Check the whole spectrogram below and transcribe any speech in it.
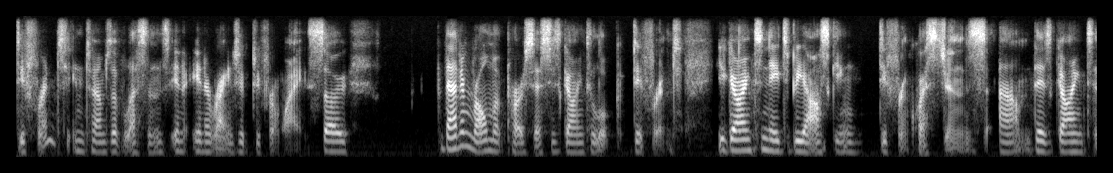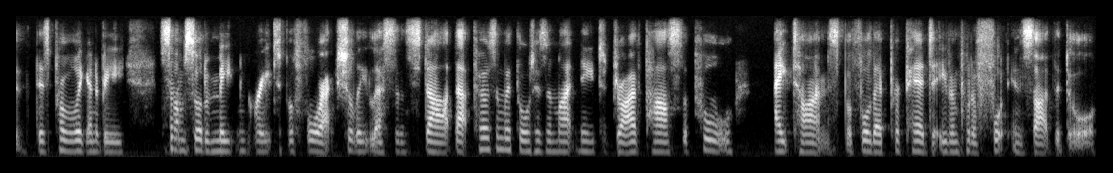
different in terms of lessons in, in a range of different ways. So that enrollment process is going to look different. You're going to need to be asking different questions. Um, there's going to there's probably going to be some sort of meet and greet before actually lessons start. That person with autism might need to drive past the pool eight times before they're prepared to even put a foot inside the door.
